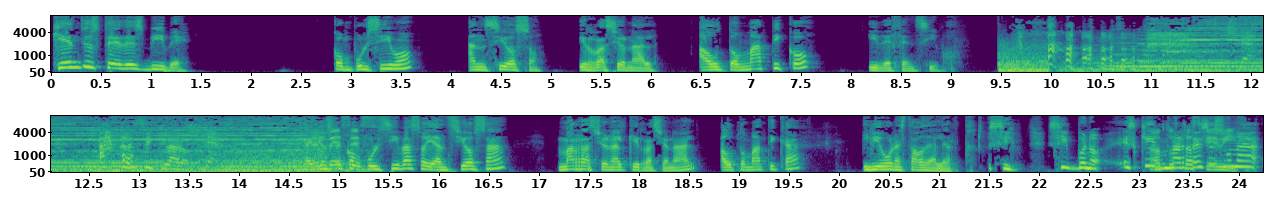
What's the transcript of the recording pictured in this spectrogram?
¿Quién de ustedes vive compulsivo, ansioso, irracional, automático y defensivo? sí, claro. O sea, En yo soy veces. compulsiva, soy ansiosa, más racional que irracional, automática y vivo en estado de alerta. Sí, sí, bueno, es que No, Marta, esa es heavy. una,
